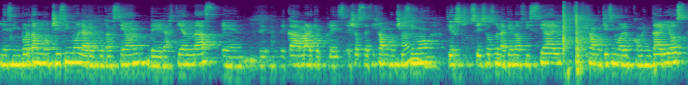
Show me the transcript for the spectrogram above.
les importa muchísimo la reputación de las tiendas de, cada marketplace. Ellos se fijan muchísimo ah. si, si, sos una tienda oficial, se fijan muchísimo los comentarios.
